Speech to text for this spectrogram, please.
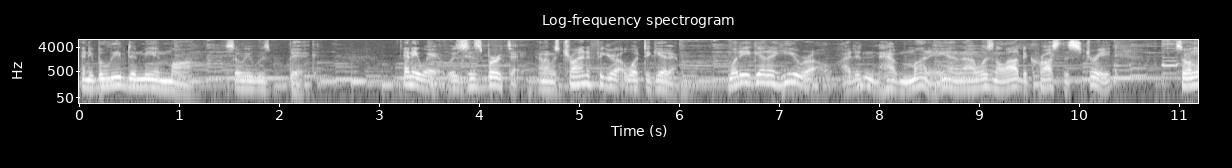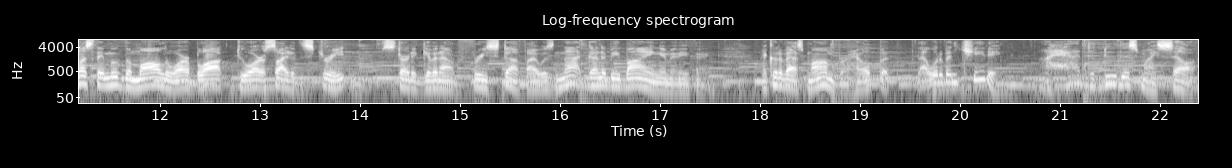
and he believed in me and mom, so he was big. Anyway, it was his birthday, and I was trying to figure out what to get him. What do you get a hero? I didn't have money, and I wasn't allowed to cross the street, so unless they moved the mall to our block to our side of the street and started giving out free stuff, I was not going to be buying him anything. I could have asked mom for help, but that would have been cheating. I had to do this myself.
